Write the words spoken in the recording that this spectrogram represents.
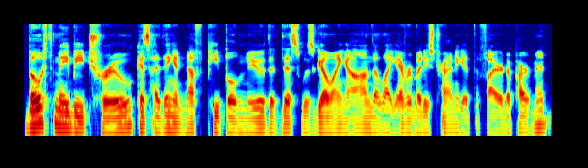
Both may be true because I think enough people knew that this was going on that like everybody's trying to get the fire department.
